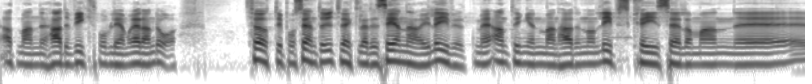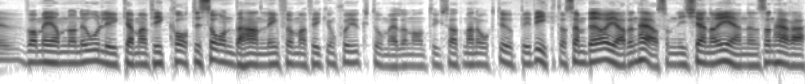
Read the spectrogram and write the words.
att man hade viktproblem redan då. 40 procent utvecklade senare i livet med antingen man hade någon livskris eller man eh, var med om någon olycka, man fick kortisonbehandling för man fick en sjukdom eller någonting så att man åkte upp i vikt. Och sen börjar den här som ni känner igen, en sån här eh,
